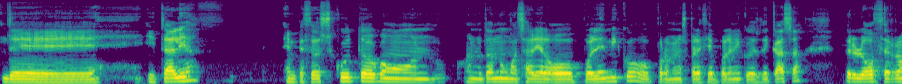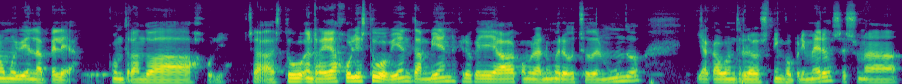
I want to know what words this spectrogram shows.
de Italia empezó Scuto con, anotando un Wasari algo polémico, o por lo menos parecía polémico desde casa, pero luego cerró muy bien la pelea, encontrando a Julia. O sea, estuvo, en realidad Julia estuvo bien también, creo que ella llegaba como la número 8 del mundo y acabó entre los cinco primeros. Es una,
